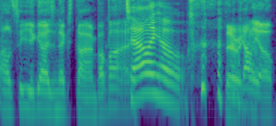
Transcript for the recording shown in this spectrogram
I'll see you guys next time. Bye bye. Tally ho. There we go.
